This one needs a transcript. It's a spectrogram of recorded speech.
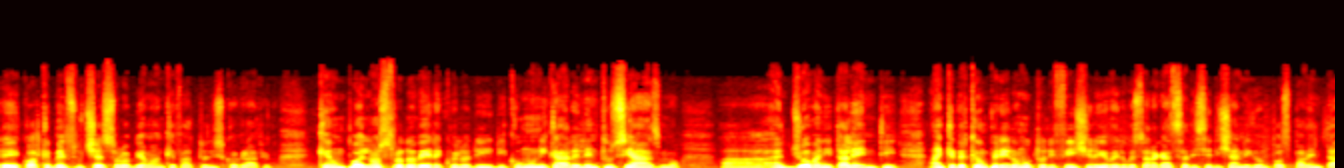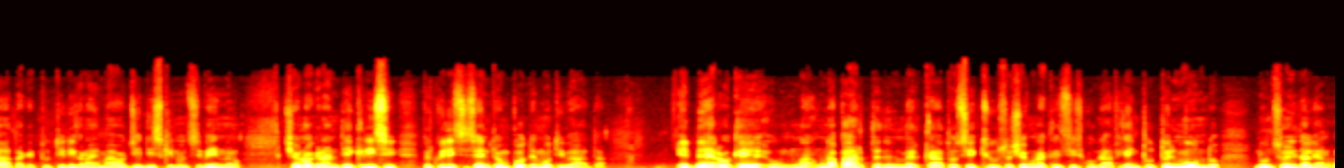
e qualche bel successo lo abbiamo anche fatto discografico, che è un po' il nostro dovere quello di, di comunicare l'entusiasmo a, a, giovani talenti, anche perché è un periodo molto difficile. Io vedo questa ragazza di 16 anni che è un po' spaventata, che tutti dicono eh, ma oggi i dischi non si vendono, c'è una grande crisi, per cui lei si sente un po' demotivata. È vero che una, una, parte del mercato si è chiuso, c'è una crisi discografica in tutto il mondo, non solo in italiano.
